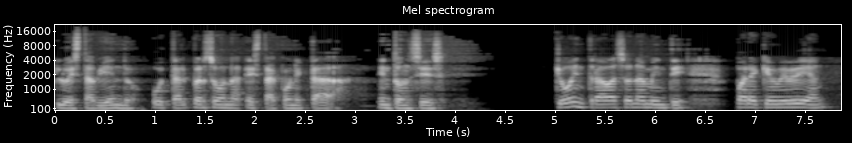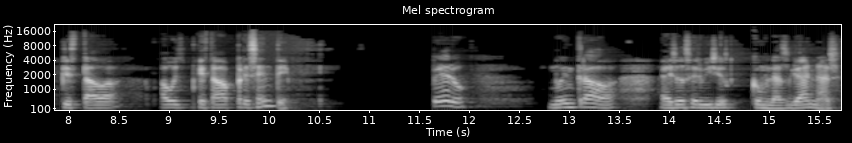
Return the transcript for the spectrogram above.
lo está viendo o tal persona está conectada. Entonces, yo entraba solamente para que me vean que estaba, que estaba presente. Pero no entraba a esos servicios con las ganas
